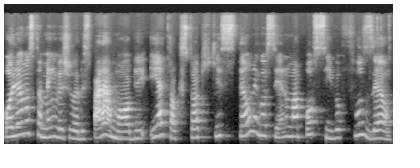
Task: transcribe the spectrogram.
Olhamos também, investidores, para a Mobile e a Tokstok, que estão negociando uma possível fusão.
